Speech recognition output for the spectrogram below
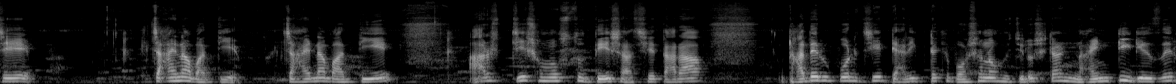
যে চায়না বাদ দিয়ে, চায়না বাদ দিয়ে আর যে সমস্ত দেশ আছে তারা তাদের উপর যে ট্যারিফটাকে বসানো হয়েছিল সেটা নাইনটি ডেজের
